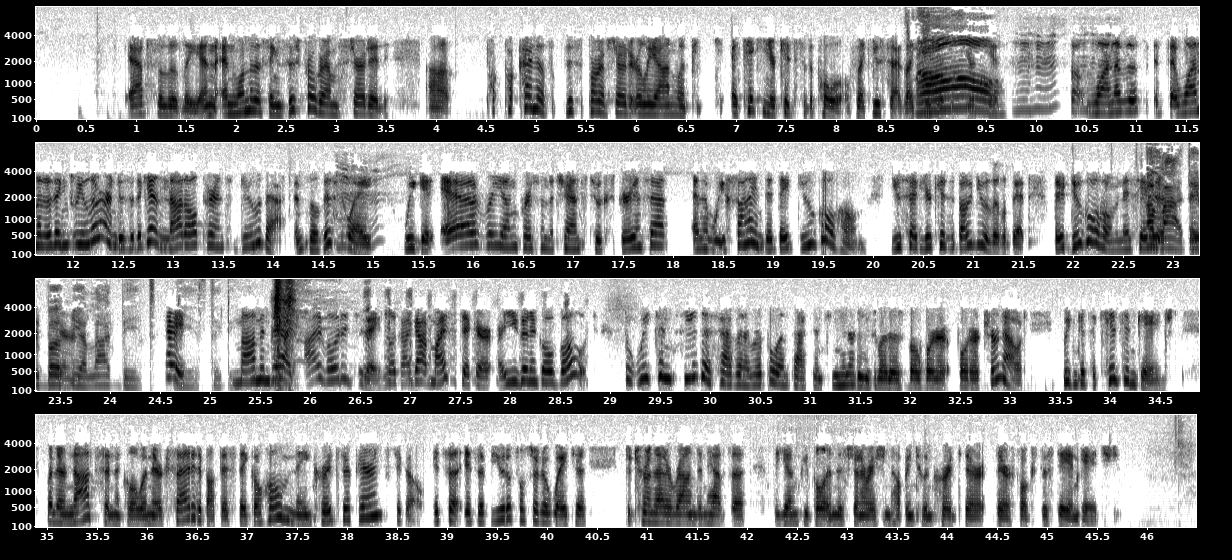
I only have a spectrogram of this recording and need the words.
Absolutely. And and one of the things this program started uh p- p- kind of this program started early on with uh, taking your kids to the polls like you said like you did with your oh. kids. Mm-hmm. But mm-hmm. one of the, the one of the things we learned is that again not all parents do that. And so this way mm-hmm. we get every young person the chance to experience that and then we find that they do go home. You said your kids bugged you a little bit. They do go home and they say A lot. They their bug parents, me a lot bit. Hey, yes, they do. mom and dad, I voted today. Look, I got my sticker. Are you going to go vote? So we can see this having a ripple impact in communities where there's low voter, voter turnout. We can get the kids engaged when they're not cynical, when they're excited about this. They go home and they encourage their parents to go. It's a it's a beautiful sort of way to to turn that around and have the the young people in this generation helping to encourage their their folks to stay engaged.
